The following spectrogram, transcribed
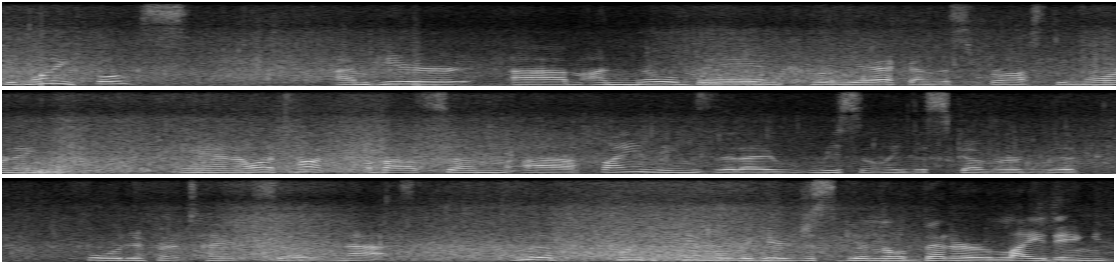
Good morning, folks. I'm here um, on Mill Bay in Kodiak on this frosty morning, and I want to talk about some uh, findings that I recently discovered with four different types of knots. I'm going to point the camera over here just to get a little better lighting.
